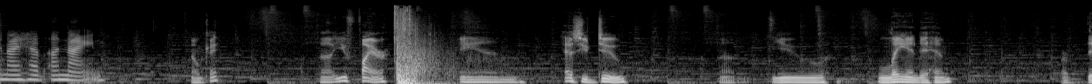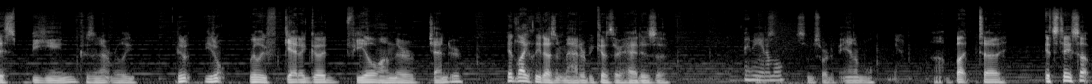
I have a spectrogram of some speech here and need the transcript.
And I have a 9. Okay. Uh, you fire, and as you do, uh, you lay into him, or this being, because they're not really, you don't, you don't really get a good feel on their gender. It likely doesn't matter because their head is a An animal. some sort of animal. Yeah. Uh, but uh, it stays up.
